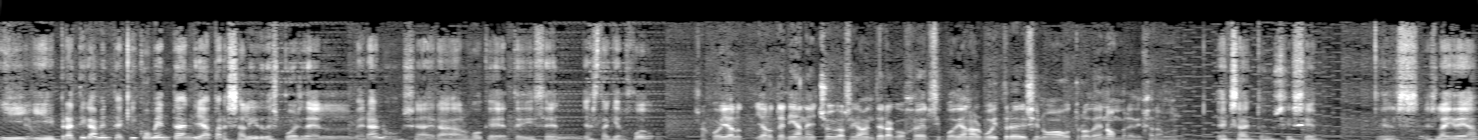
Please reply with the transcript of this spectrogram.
Y, prácticamente aquí comentan ya para salir después del verano. O sea, era algo que te dicen, ya está aquí el juego. O sea, el juego ya lo, ya lo tenían hecho y básicamente era coger si podían al buitre y si no a otro de nombre, dijéramos. Exacto, sí, sí es, la idea.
